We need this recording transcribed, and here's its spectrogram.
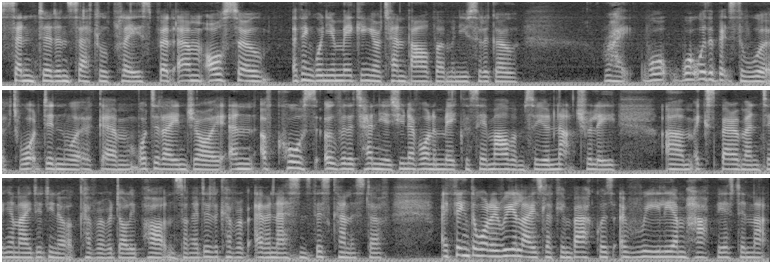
centered and settled place. But um, also, I think when you're making your tenth album and you sort of go right what what were the bits that worked? What didn't work? Um, what did i enjoy? And of course over the 10 years you never want to make the same album so you're naturally um, experimenting and i did you know a cover of a dolly parton song. I did a cover of evanescence this kind of stuff. I think that what i realized looking back was i really am happiest in that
